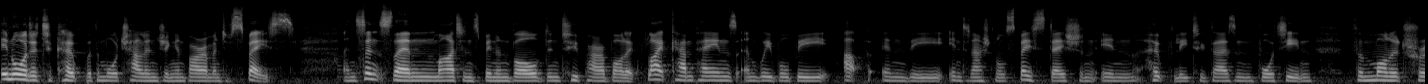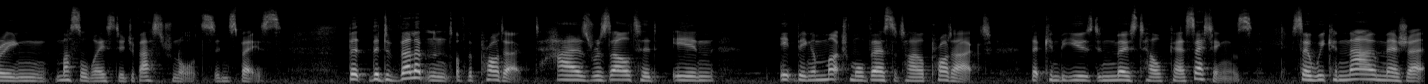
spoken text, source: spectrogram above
in order to cope with the more challenging environment of space. And since then, Myoton's been involved in two parabolic flight campaigns, and we will be up in the International Space Station in hopefully 2014 for monitoring muscle wastage of astronauts in space. But the development of the product has resulted in it being a much more versatile product that can be used in most healthcare settings. So we can now measure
